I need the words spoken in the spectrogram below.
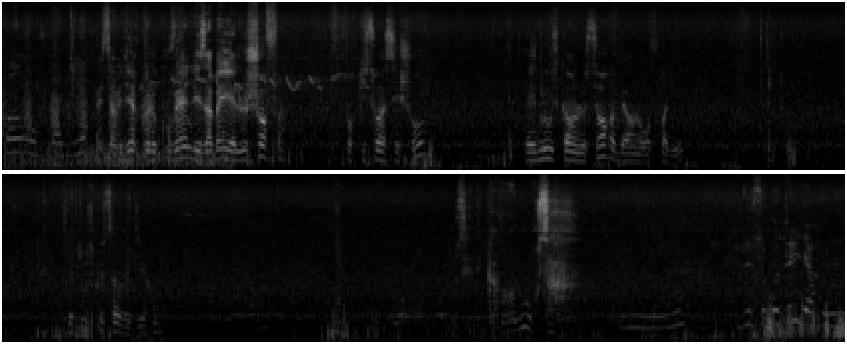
Quoi, refroidir? Ben, ça veut dire que le couvain, les abeilles, elles le chauffent pour qu'il soit assez chaud. Et nous, quand on le sort, ben, on le refroidit. C'est tout. Ce que ça veut dire. C'est des cadres lourds, ça. Non. De ce côté, il n'y a rien.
